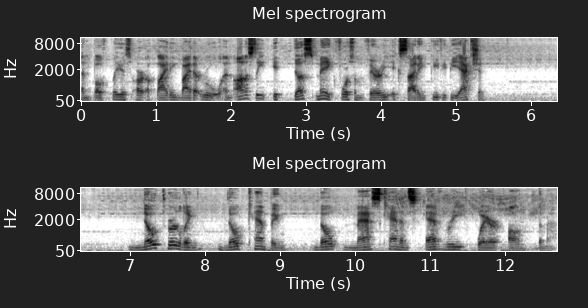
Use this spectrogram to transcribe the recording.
and both players are abiding by that rule, and honestly, it does make for some very exciting PvP action. No turtling, no camping, no mass cannons everywhere on the map.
